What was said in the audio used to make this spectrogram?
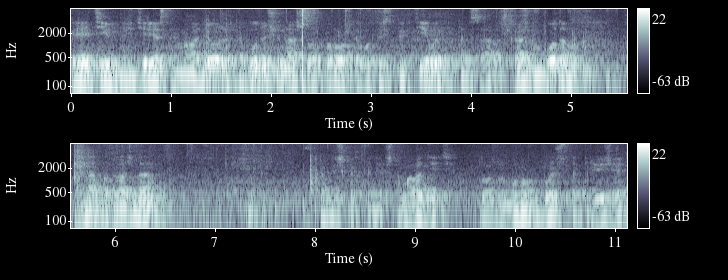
креативной, интересной молодежи. Это будущее нашего курорта, его перспективы, потенциалы. С каждым годом она должна, в кавычках, конечно, молодеть. Должно много больше сюда приезжать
